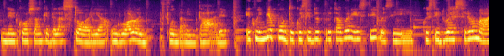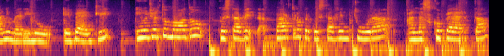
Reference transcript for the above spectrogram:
nel corso anche della storia un ruolo fondamentale. E quindi appunto questi due protagonisti, questi, questi due esseri umani, Mary Lou e Bentley, in un certo modo partono per questa avventura alla scoperta,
